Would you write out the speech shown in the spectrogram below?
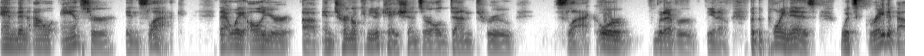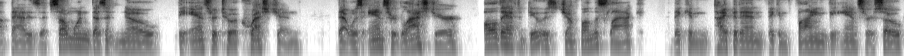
and then I'll answer in Slack." That way, all your uh, internal communications are all done through Slack or whatever, you know. But the point is, what's great about that is if someone doesn't know the answer to a question that was answered last year, all they have to do is jump on the Slack. They can type it in, they can find the answer. So,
